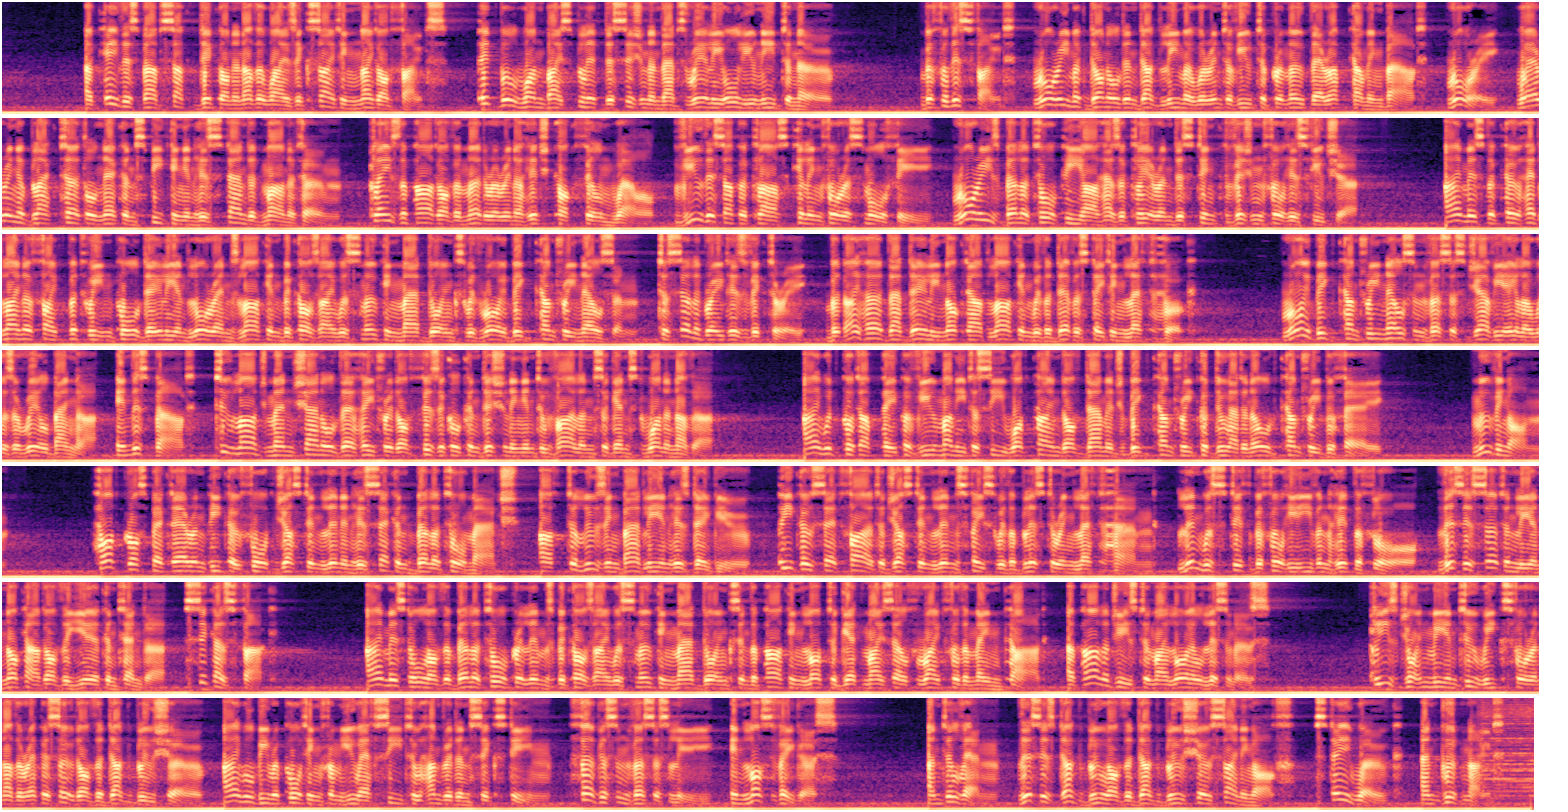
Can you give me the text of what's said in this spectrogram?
Okay, this bout sucked dick on an otherwise exciting night of fights. Pitbull won by split decision, and that's really all you need to know. Before this fight, Rory MacDonald and Doug Lima were interviewed to promote their upcoming bout. Rory, wearing a black turtleneck and speaking in his standard monotone, plays the part of a murderer in a Hitchcock film well. View this upper class killing for a small fee. Rory's Bellator PR has a clear and distinct vision for his future. I missed the co-headliner fight between Paul Daley and Lorenz Larkin because I was smoking mad doinks with Roy Big Country Nelson to celebrate his victory, but I heard that Daley knocked out Larkin with a devastating left hook. Roy Big Country Nelson vs Javy Ayala was a real banger. In this bout, two large men channeled their hatred of physical conditioning into violence against one another. I would put up pay per view money to see what kind of damage Big Country could do at an old country buffet. Moving on. Hot prospect Aaron Pico fought Justin Linn in his second Bellator match. After losing badly in his debut, Pico set fire to Justin Linn's face with a blistering left hand. Linn was stiff before he even hit the floor. This is certainly a knockout of the year contender. Sick as fuck. I missed all of the Bellator prelims because I was smoking mad doinks in the parking lot to get myself right for the main card. Apologies to my loyal listeners. Please join me in two weeks for another episode of The Doug Blue Show. I will be reporting from UFC 216, Ferguson vs. Lee, in Las Vegas. Until then, this is Doug Blue of The Doug Blue Show signing off. Stay woke, and good night.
